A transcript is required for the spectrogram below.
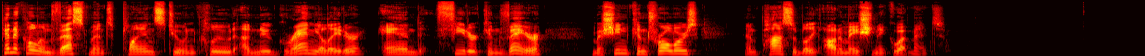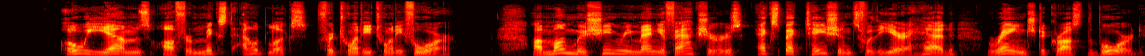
Pinnacle Investment plans to include a new granulator and feeder conveyor, machine controllers, and possibly automation equipment. OEMs offer mixed outlooks for 2024. Among machinery manufacturers, expectations for the year ahead ranged across the board.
